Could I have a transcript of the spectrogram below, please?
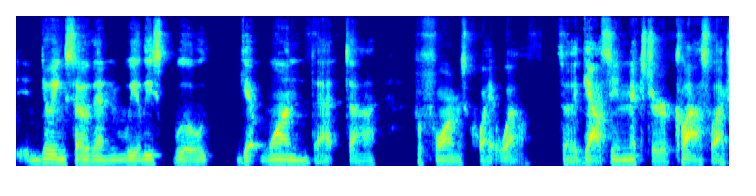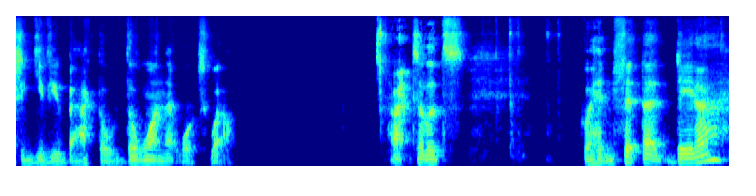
in doing so, then we at least will get one that uh, performs quite well. So the Gaussian mixture class will actually give you back the, the one that works well. All right, so let's go ahead and fit that data.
